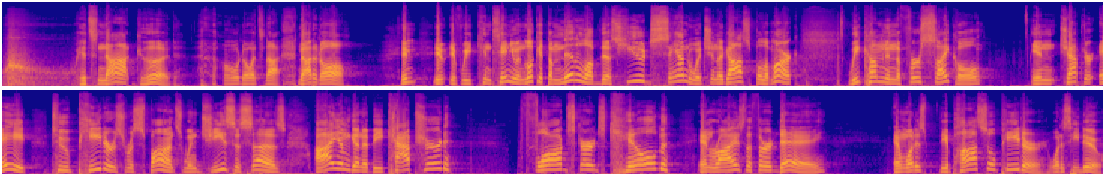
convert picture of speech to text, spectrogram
it's not good. oh, no, it's not. Not at all. And if we continue and look at the middle of this huge sandwich in the Gospel of Mark, we come in the first cycle in chapter 8 to Peter's response when Jesus says, I am going to be captured, flogged, scourged, killed, and rise the third day. And what is the Apostle Peter? What does he do?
